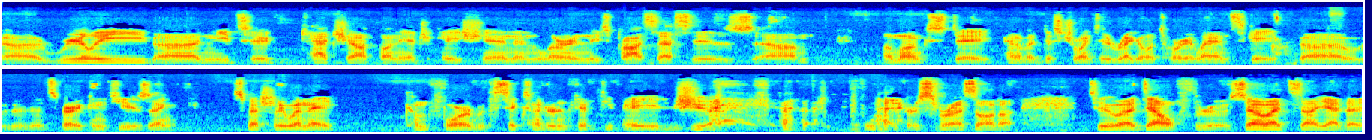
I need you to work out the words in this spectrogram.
uh, really uh, need to catch up on the education and learn these processes um, amongst a kind of a disjointed regulatory landscape uh, that's very confusing, especially when they come forward with 650 page letters for us all to, to uh, delve through. So it's uh, yeah, the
